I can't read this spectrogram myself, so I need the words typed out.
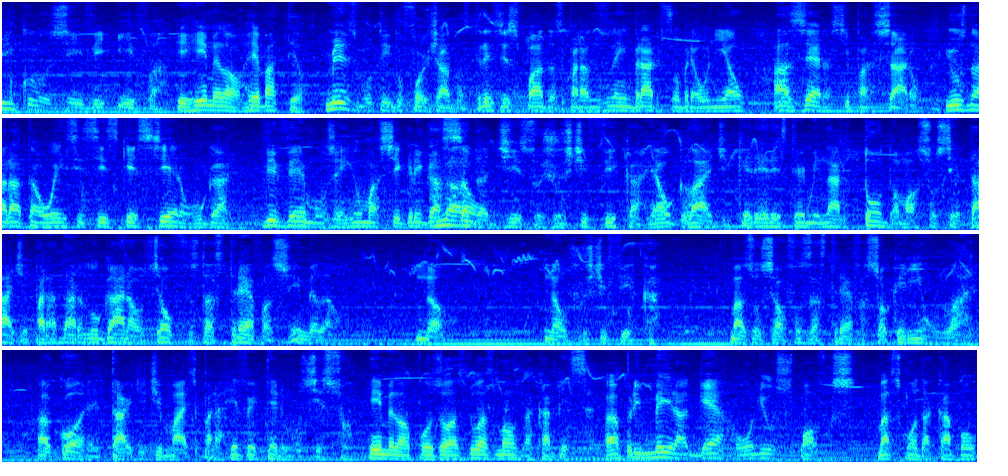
Inclusive Iva. E Himelau rebateu. Mesmo tendo forjado as três espadas para nos lembrar sobre a União, as eras se passaram e os Naratauenses se esqueceram, Ugar. Vivemos em uma segregação. Nada disso justifica Hellglide querer exterminar toda uma sociedade para dar lugar aos Elfos das Trevas, Himelau. Não. Não justifica. Mas os Elfos das Trevas só queriam um lar. Agora é tarde demais para revertermos isso. Himelau pousou as duas mãos na cabeça. A primeira guerra uniu os povos, mas quando acabou,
